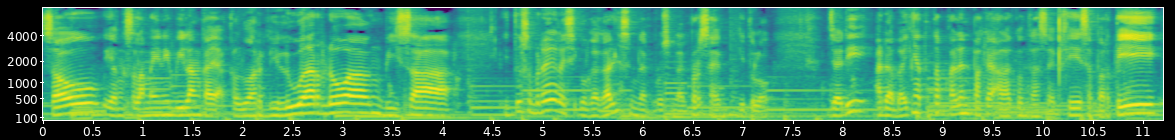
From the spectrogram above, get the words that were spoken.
So, yang selama ini bilang kayak keluar di luar doang bisa itu sebenarnya resiko gagalnya 99% gitu loh. Jadi ada baiknya tetap kalian pakai alat kontrasepsi seperti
